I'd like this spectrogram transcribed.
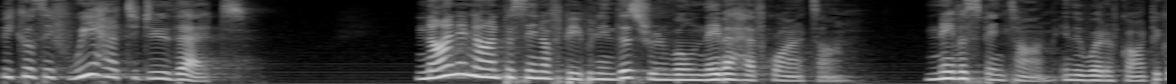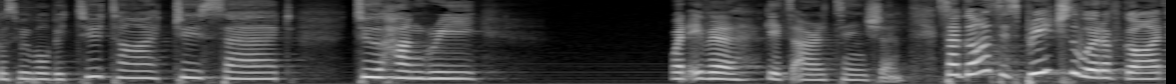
Because if we had to do that, 99% of people in this room will never have quiet time, never spend time in the Word of God because we will be too tired, too sad, too hungry, whatever gets our attention. So God says, preach the word of God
